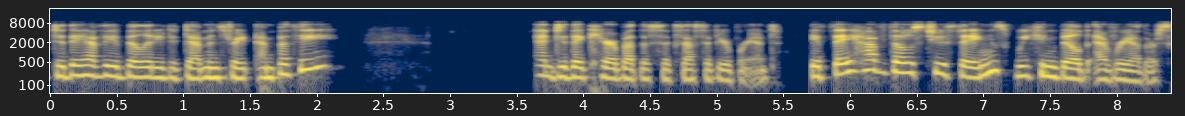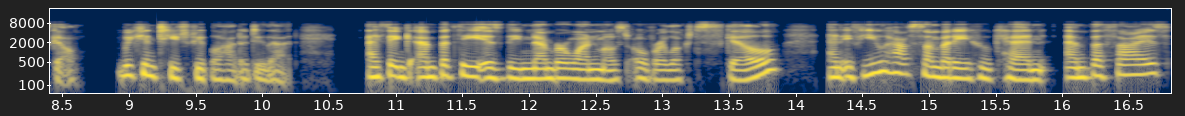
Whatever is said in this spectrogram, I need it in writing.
do they have the ability to demonstrate empathy? And do they care about the success of your brand? If they have those two things, we can build every other skill. We can teach people how to do that. I think empathy is the number one most overlooked skill. And if you have somebody who can empathize,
